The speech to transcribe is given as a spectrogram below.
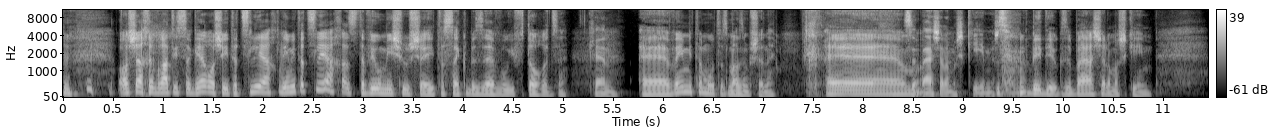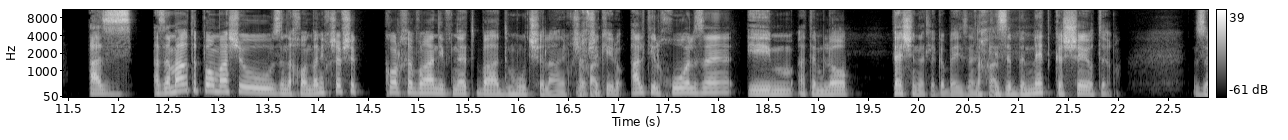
או שהחברה תיסגר או שהיא תצליח ואם היא תצליח אז תביאו מישהו שיתעסק בזה והוא יפתור את זה כן אה, ואם היא תמות אז מה זה משנה. אה, זה בעיה של המשקיעים. בדיוק זה בעיה של המשקיעים. אז אז אמרת פה משהו זה נכון ואני חושב שכל חברה נבנית בדמות שלה אני חושב נכון. שכאילו אל תלכו על זה אם אתם לא passionate לגבי זה נכון. כי זה באמת קשה יותר. זה,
